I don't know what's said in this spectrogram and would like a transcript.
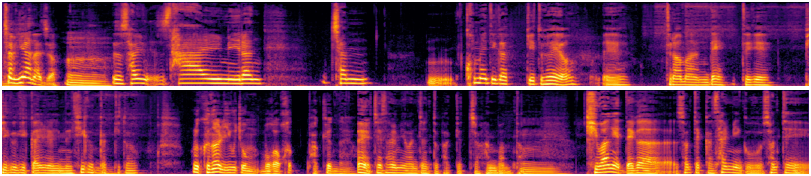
참 희한하죠. 어. 그래서 살, 삶이란 참, 음, 코미디 같기도 해요. 네. 드라마인데 되게 비극이 깔려 있는 희극 같기도 하고. 그리고 그날 이후 좀 뭐가 확 바뀌었나요? 네, 제 삶이 완전 또 바뀌었죠. 한 번 더. 음. 기왕에 내가 선택한 삶이고 선택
